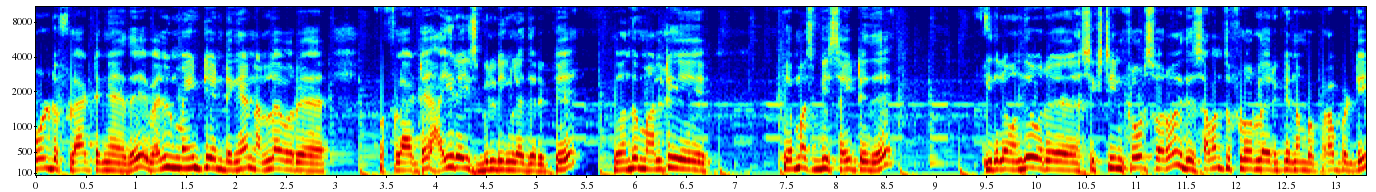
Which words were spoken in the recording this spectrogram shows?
ஓல்டு ஃப்ளாட்டுங்க இது. வெல் மெயின்டைன்டுங்க நல்ல ஒரு ஃப்ளாட்டு ஹை ரைஸ் பில்டிங்கில் இது இருக்குது இது வந்து மல்டி எம்எஸ்பி சைட் இது. இதில் வந்து ஒரு சிக்ஸ்டீன் ஃப்ளோர்ஸ் வரும். இது செவன்த் ஃப்ளோரில் இருக்குது நம்ம ப்ராப்பர்ட்டி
